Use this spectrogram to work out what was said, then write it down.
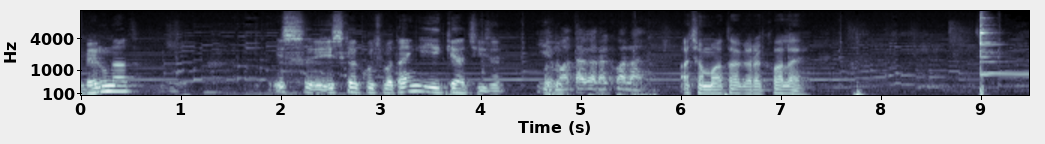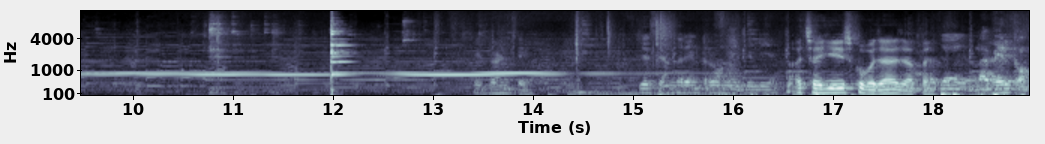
भैरूनाथ इस इसका कुछ बताएँगे ये क्या चीज़ है? ये माता का रखवाला है। अच्छा माता का रखवाला है। जैसे अंदर एंटर होने के लिए। अच्छा ये इसको बजाया जाता है? वेलकम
